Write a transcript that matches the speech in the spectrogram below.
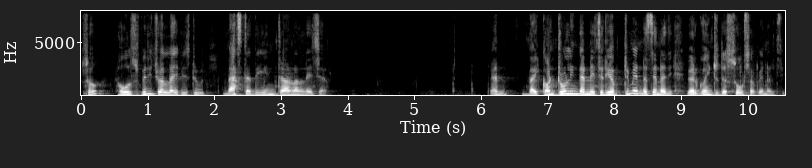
So, whole spiritual life is to master the internal nature. And by controlling that nature, you have tremendous energy. You are going to the source of energy.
